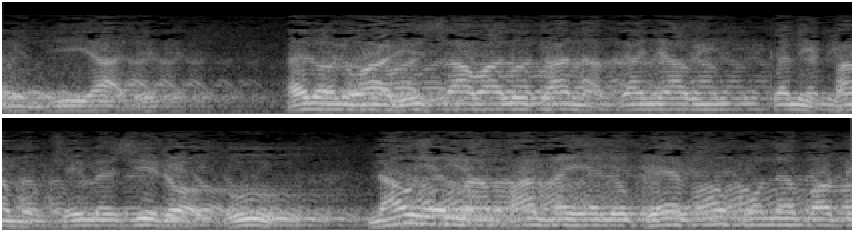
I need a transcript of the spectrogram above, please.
ဝင်ပြေးရတယ်အဲ့တော့နွားကြီးစာပါလို့ဌာနပြန်ကြပြီကနေ့ဖမ်းဖို့ချိန်မရှိတော့ဘူး နောက်ရမှဖမ်းမရလို့ခဲပေါင်းခုနှစ်ပေါက်တ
